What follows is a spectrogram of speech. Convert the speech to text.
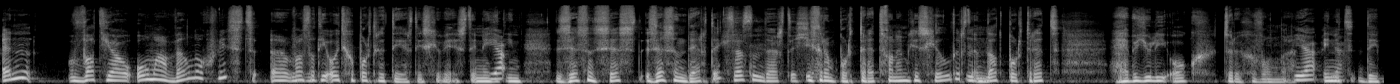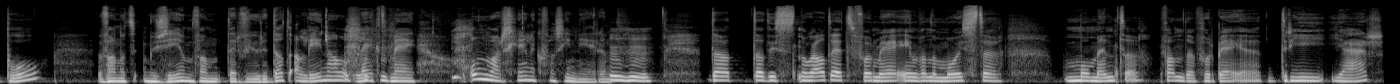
En wat jouw oma wel nog wist, uh, was dat hij ooit geportretteerd is geweest. In Mhm. Ja. 1936 36. is er een portret van hem geschilderd. En dat portret hebben jullie ook teruggevonden. Ja, in ja. het depot van het Museum van Tervuren. Dat alleen al lijkt mij onwaarschijnlijk fascinerend. Mhm. Dat, dat is nog altijd voor mij een van de mooiste momenten van de voorbije drie jaar.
